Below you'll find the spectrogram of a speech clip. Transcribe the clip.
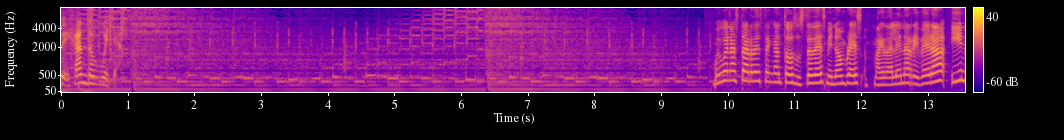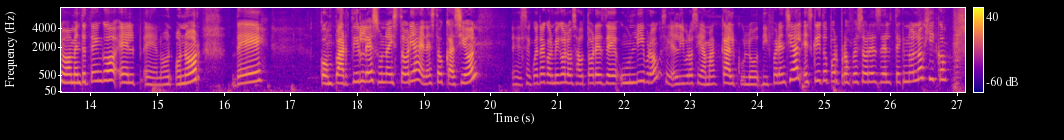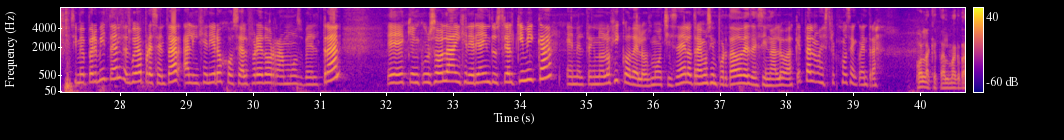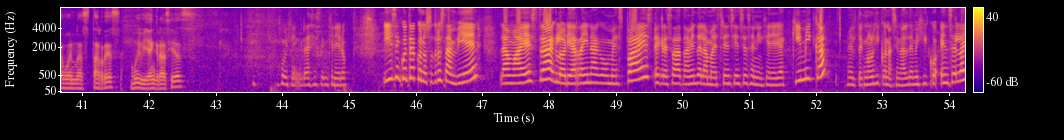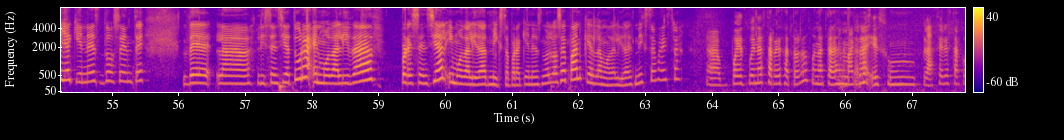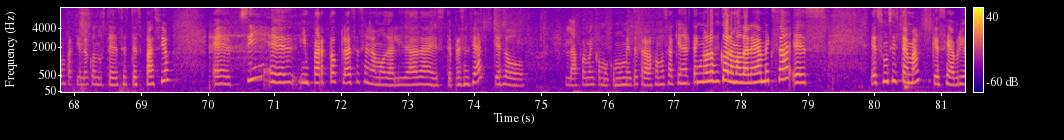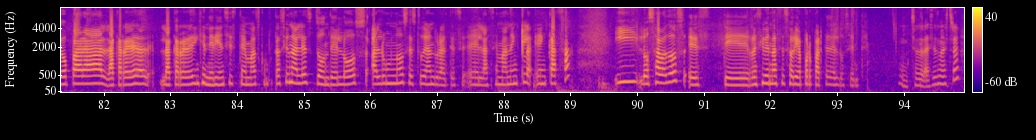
dejando huella. Muy buenas tardes, tengan todos ustedes. Mi nombre es Magdalena Rivera y nuevamente tengo el eh, honor de compartirles una historia en esta ocasión. Eh, se encuentran conmigo los autores de un libro, el libro se llama Cálculo Diferencial, escrito por profesores del Tecnológico. Si me permiten, les voy a presentar al ingeniero José Alfredo Ramos Beltrán, eh, quien cursó la Ingeniería Industrial Química en el Tecnológico de Los Mochis. Lo traemos importado desde Sinaloa. ¿Qué tal, maestro? ¿Cómo se encuentra? Hola, ¿qué tal Magda? Buenas tardes. Muy bien, gracias. Muy bien, gracias, ingeniero. Y se encuentra con nosotros también la maestra Gloria Reina Gómez Páez, egresada también de la maestría en Ciencias en Ingeniería Química del Tecnológico Nacional de México en Celaya, quien es docente de la licenciatura en modalidad presencial y modalidad mixta. Para quienes no lo sepan, ¿qué es la modalidad mixta, maestra? Ah, pues buenas tardes a todos, buenas tardes Magda, es un placer estar compartiendo con ustedes este espacio. Eh, sí, eh, imparto clases en la modalidad este, presencial, que es lo, la forma en como comúnmente trabajamos aquí en el tecnológico. La modalidad MEXA es, es un sistema que se abrió para la carrera, la carrera de Ingeniería en Sistemas Computacionales, donde los alumnos estudian durante eh, la semana en, casa y los sábados este, reciben asesoría por parte del docente. Muchas gracias, maestra.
